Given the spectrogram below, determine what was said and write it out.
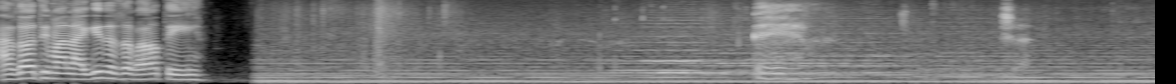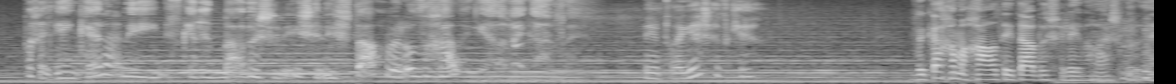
אז לא ידעתי מה להגיד, אז אמרתי... ברגעים כאלה אני נזכרת באבא שלי שנפטר ולא זכה להגיע לרגע הזה. אני מתרגשת, כן. וככה מכרתי את אבא שלי ממש בזה.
